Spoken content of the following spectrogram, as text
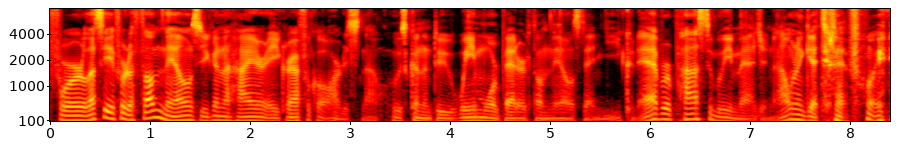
for let's say for the thumbnails, you're gonna hire a graphical artist now who's gonna do way more better thumbnails than you could ever possibly imagine. I want to get to that point.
